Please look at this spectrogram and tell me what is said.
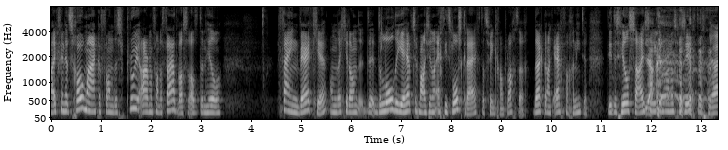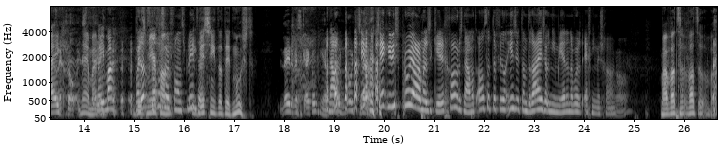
Maar ik vind het schoonmaken van de sproeiarmen van de vaatwasser altijd een heel fijn werkje. Omdat je dan de, de lol die je hebt, zeg maar, als je dan echt iets loskrijgt, dat vind ik gewoon prachtig. Daar kan ik erg van genieten. Dit is heel saai, Ja. zie ik in Anne's gezicht. Ja, ik... Ik- Nee, maar, Maar dit Maar is dat is meer toch een van... soort van Ik splinter. wist niet dat dit moest. Nee, dat wist ik eigenlijk ook niet. Nou, ik nooit Check, check jullie sproeiarmen eens een keer in godesnaam. Want als er te veel in zit, dan draaien ze ook niet meer. En dan wordt het echt niet meer schoon. Oh. Maar wat, wat, wa-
